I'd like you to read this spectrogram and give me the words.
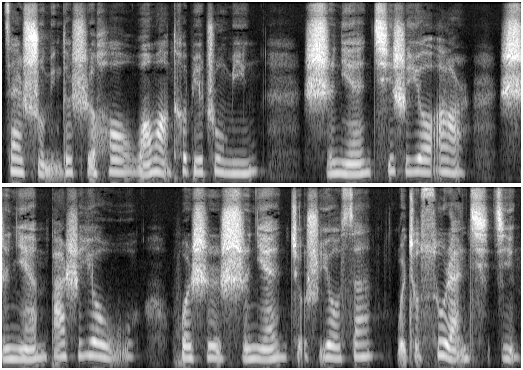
在署名的时候，往往特别注明“十年七十又二，十年八十又五，或是十年九十又三”，我就肃然起敬。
